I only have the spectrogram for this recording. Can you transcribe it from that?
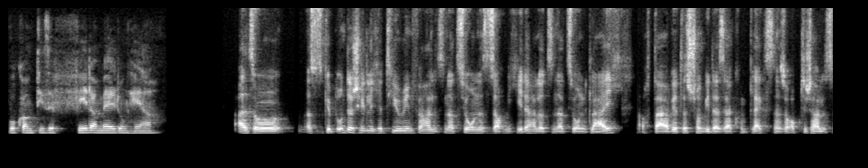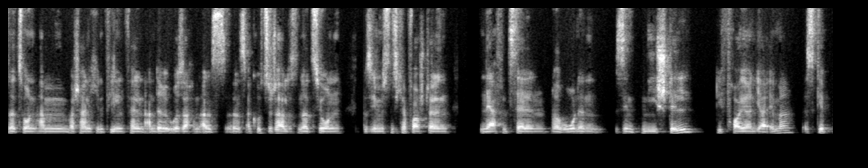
Wo kommt diese Fehlermeldung her? Also, also es gibt unterschiedliche Theorien für Halluzinationen. Es ist auch nicht jede Halluzination gleich. Auch da wird es schon wieder sehr komplex. Also optische Halluzinationen haben wahrscheinlich in vielen Fällen andere Ursachen als, als akustische Halluzinationen. Sie müssen sich ja vorstellen, Nervenzellen, Neuronen sind nie still. Die feuern ja immer. Es gibt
